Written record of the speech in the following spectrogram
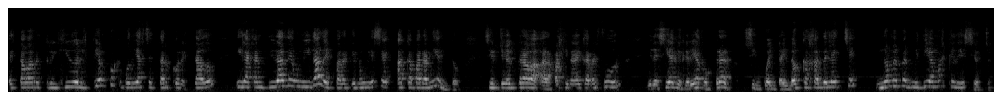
estaba restringido el tiempo que podías estar conectado y la cantidad de unidades para que no hubiese acaparamiento. Si yo entraba a la página de Carrefour y decía que quería comprar 52 cajas de leche, no me permitía más que 18.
